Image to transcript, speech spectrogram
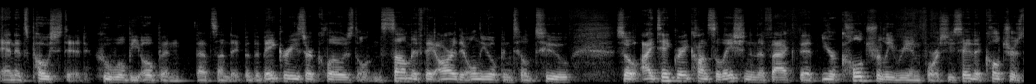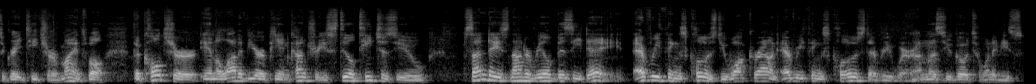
and it's posted who will be open that Sunday. But the bakeries are closed. Some, if they are, they're only open till two. So I take great consolation in the fact that you're culturally reinforced. You say that culture is the great teacher of minds. Well, the culture in a lot of European countries still teaches you Sunday's not a real busy day. Everything's closed. You walk around, everything's closed everywhere, mm-hmm. unless you go to one of these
